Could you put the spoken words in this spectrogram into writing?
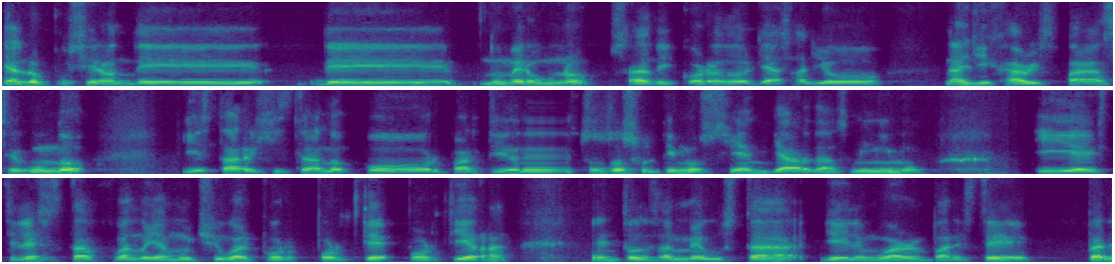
ya lo pusieron de, de número uno, o sea, de corredor. Ya salió Najee Harris para segundo y está registrando por partido en estos dos últimos 100 yardas mínimo. Y Steelers está jugando ya mucho igual por, por, tie- por tierra. Entonces a mí me gusta Jalen Warren para este para,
